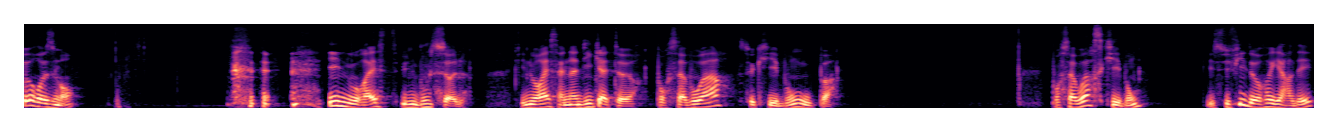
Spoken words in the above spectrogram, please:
Heureusement, il nous reste une boussole. Il nous reste un indicateur pour savoir ce qui est bon ou pas. Pour savoir ce qui est bon, il suffit de regarder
